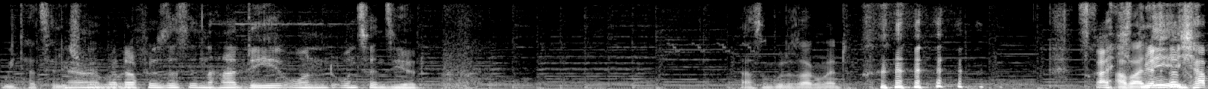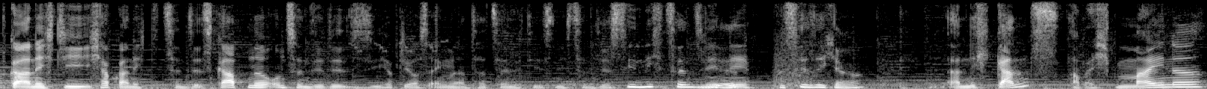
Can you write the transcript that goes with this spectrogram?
Wii tatsächlich Ja, spielen. aber wollen. dafür ist es in HD und unzensiert. Das ist ein gutes Argument. Das reicht Aber nee, dann. ich habe gar nicht die, ich habe gar nicht die zensiert. Es gab eine unzensierte, ich habe die aus England tatsächlich, die ist nicht zensiert. Ist die nicht zensiert? Nee, nee. Bist du sicher? Ja, nicht ganz, aber ich meine,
